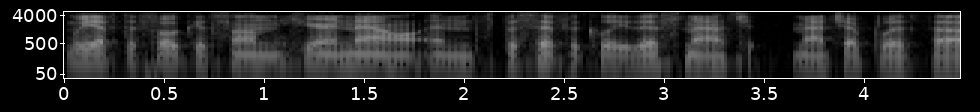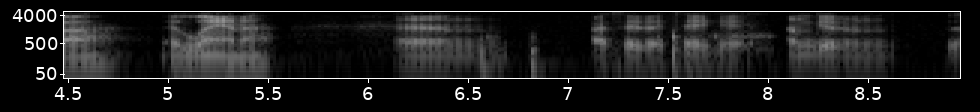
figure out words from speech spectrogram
we have to focus on here and now, and specifically this match matchup with uh, Atlanta. and I say they take it. I'm giving the,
